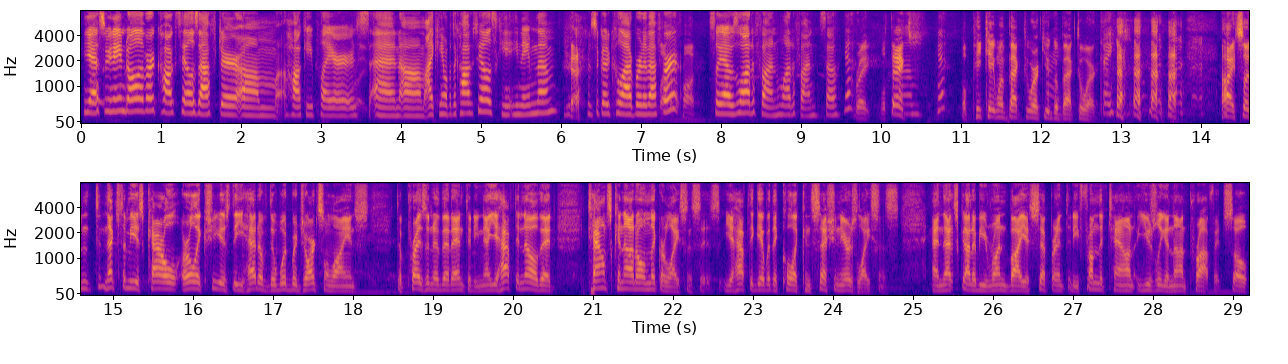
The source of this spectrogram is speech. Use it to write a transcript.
Yes, we named all of our cocktails after um, hockey players, and um, I came up with the cocktails. He, he named them. Yeah. It was a good collaborative effort. fun. So yeah, it was a lot of fun. A lot of fun. So yeah. Great. Well, thanks. Um, yeah. Well, PK went back to work. You go back to work. Thank you. All right, so next to me is Carol Ehrlich. She is the head of the Woodbridge Arts Alliance, the president of that entity. Now, you have to know that towns cannot own liquor licenses. You have to get what they call a concessionaire's license, and that's got to be run by a separate entity from the town, usually a nonprofit. So,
